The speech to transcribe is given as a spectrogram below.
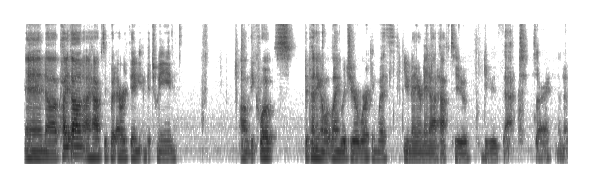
In uh, Python, I have to put everything in between um, the quotes. Depending on what language you're working with, you may or may not have to do that. Sorry, and then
